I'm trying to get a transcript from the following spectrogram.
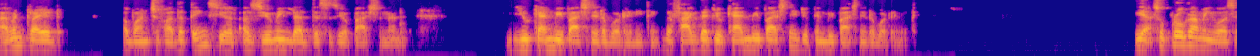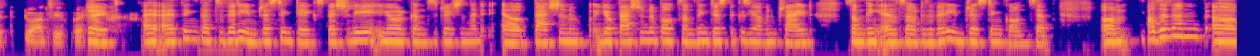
haven't tried a bunch of other things, you're assuming that this is your passion, and you can be passionate about anything. The fact that you can be passionate, you can be passionate about anything. Yeah, so programming was it to answer your question. Right. I, I think that's a very interesting take, especially your consideration that uh, passion you're passionate about something just because you haven't tried something else out is a very interesting concept. Um, other than uh,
